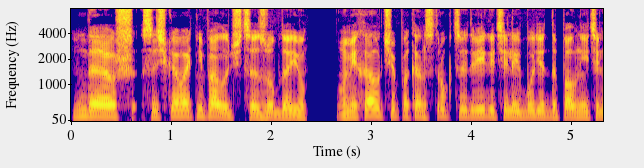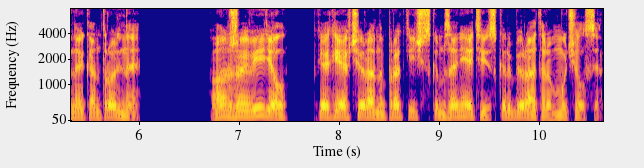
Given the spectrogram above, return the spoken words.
«Да уж, сочковать не получится, зуб даю. У Михалыча по конструкции двигателей будет дополнительная контрольная. Он же видел, как я вчера на практическом занятии с карбюратором мучился».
